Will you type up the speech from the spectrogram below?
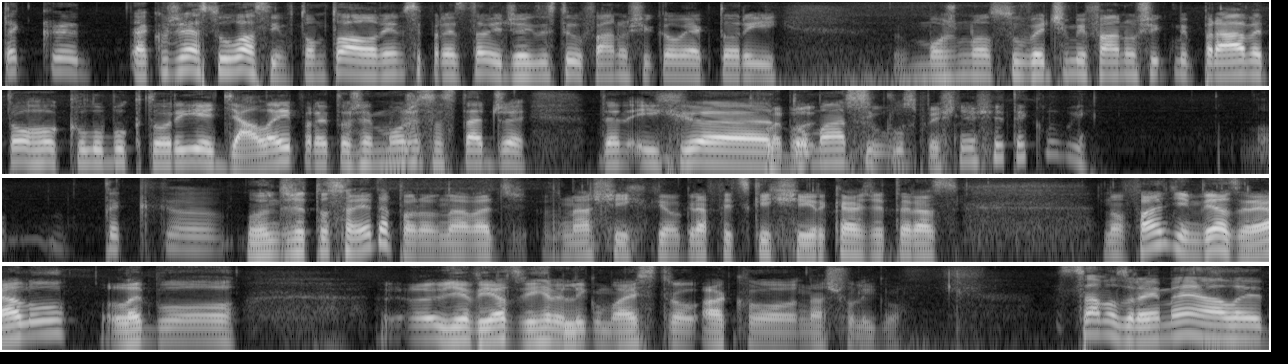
Tak e, akože ja súhlasím v tomto, ale viem si predstaviť, že existujú fanúšikovia, ktorí možno sú väčšími fanúšikmi práve toho klubu, ktorý je ďalej, pretože mhm. môže sa stať, že ten ich Lebo domáci sú klub... úspešnejšie tie kluby? Tak... Uh... Lenže to sa nedá porovnávať v našich geografických šírkach, že teraz no fandím viac Realu, lebo je viac vyhrať Ligu majstrov ako našu ligu. Samozrejme, ale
